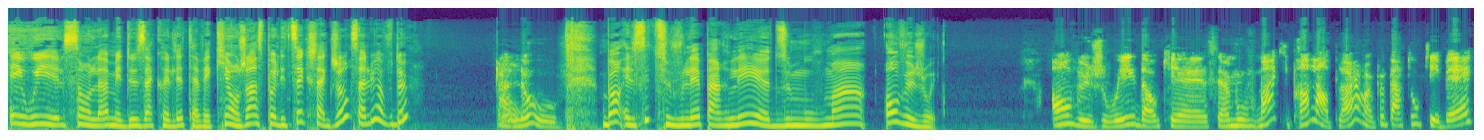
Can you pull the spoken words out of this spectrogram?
Et oui, ils sont là, mes deux acolytes avec qui on jase politique chaque jour. Salut à vous deux. Allô? Bon, Elsie, tu voulais parler euh, du mouvement On veut jouer. On veut jouer. Donc, euh, c'est un mouvement qui prend de l'ampleur un peu partout au Québec.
